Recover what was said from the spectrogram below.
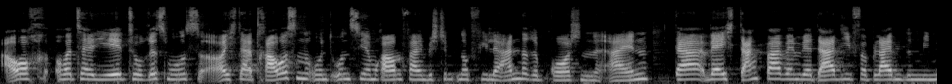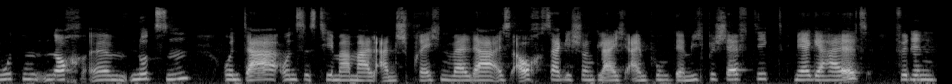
auch Hotelier, Tourismus, euch da draußen und uns hier im Raum fallen bestimmt noch viele andere Branchen ein. Da wäre ich dankbar, wenn wir da die verbleibenden Minuten noch ähm, nutzen und da uns das Thema mal ansprechen, weil da ist auch, sage ich schon gleich, ein Punkt, der mich beschäftigt. Mehr Gehalt für den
